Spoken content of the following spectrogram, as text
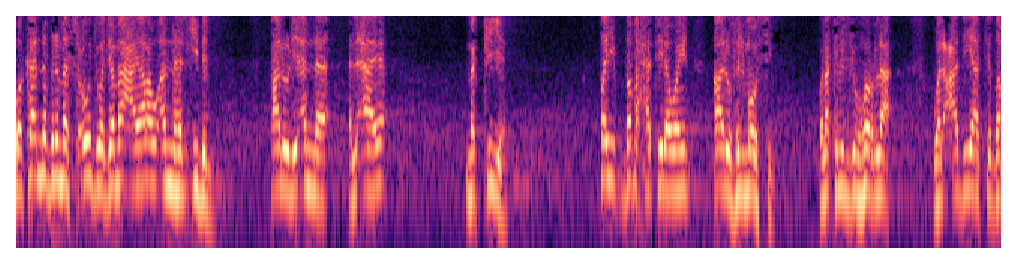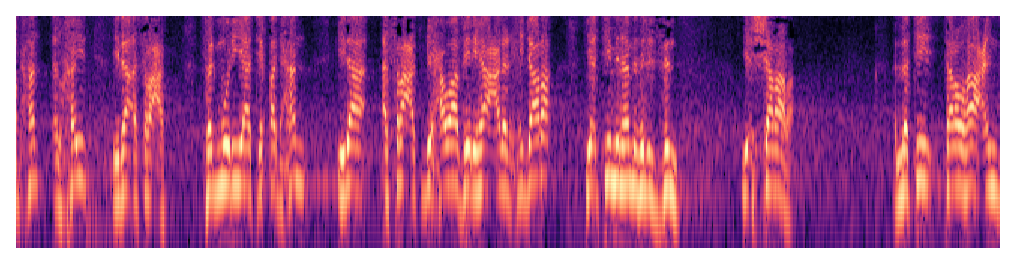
وكان ابن مسعود وجماعة يروا أنها الإبل. قالوا لأن الآية مكية. طيب ضبحت إلى وين؟ قالوا في الموسم. ولكن الجمهور لا. والعاديات ضبحا الخيل إذا أسرعت. فالموريات قدحا إذا أسرعت بحوافرها على الحجارة يأتي منها مثل الزند الشرارة. التي تروها عند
